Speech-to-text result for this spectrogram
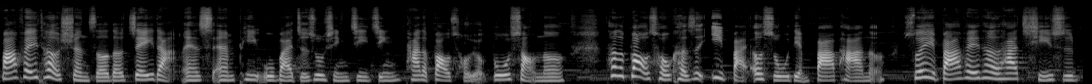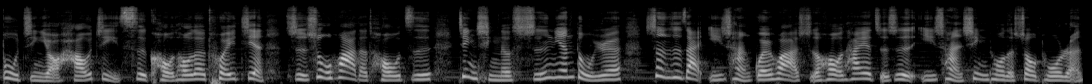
巴菲特选择的这一档 S M P 五百指数型基金，它的报酬有多少呢？它的报酬可是一百二十五点八趴呢。所以巴菲特他其实不仅有好几次口头的推荐指数化的投资，进行了十年赌约，甚至在遗产规划的时候，他也只是遗产信托的受托人，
